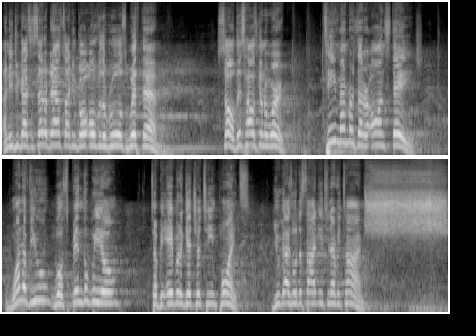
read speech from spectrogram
I need you guys to settle down so I can go over the rules with them. So, this is how it's going to work. Team members that are on stage, one of you will spin the wheel to be able to get your team points. You guys will decide each and every time. Shh.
